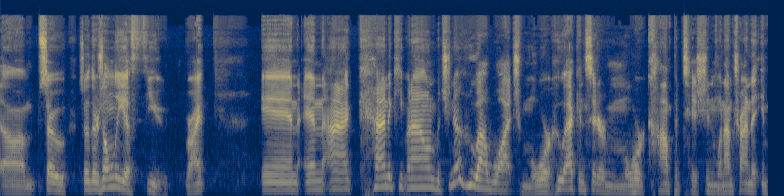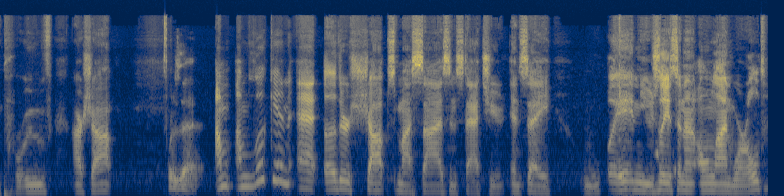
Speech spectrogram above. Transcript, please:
um, so so there's only a few, right? And and I kind of keep an eye on, but you know who I watch more, who I consider more competition when I'm trying to improve our shop what is that? I'm I'm looking at other shops my size and statute and say, and usually it's in an online world.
